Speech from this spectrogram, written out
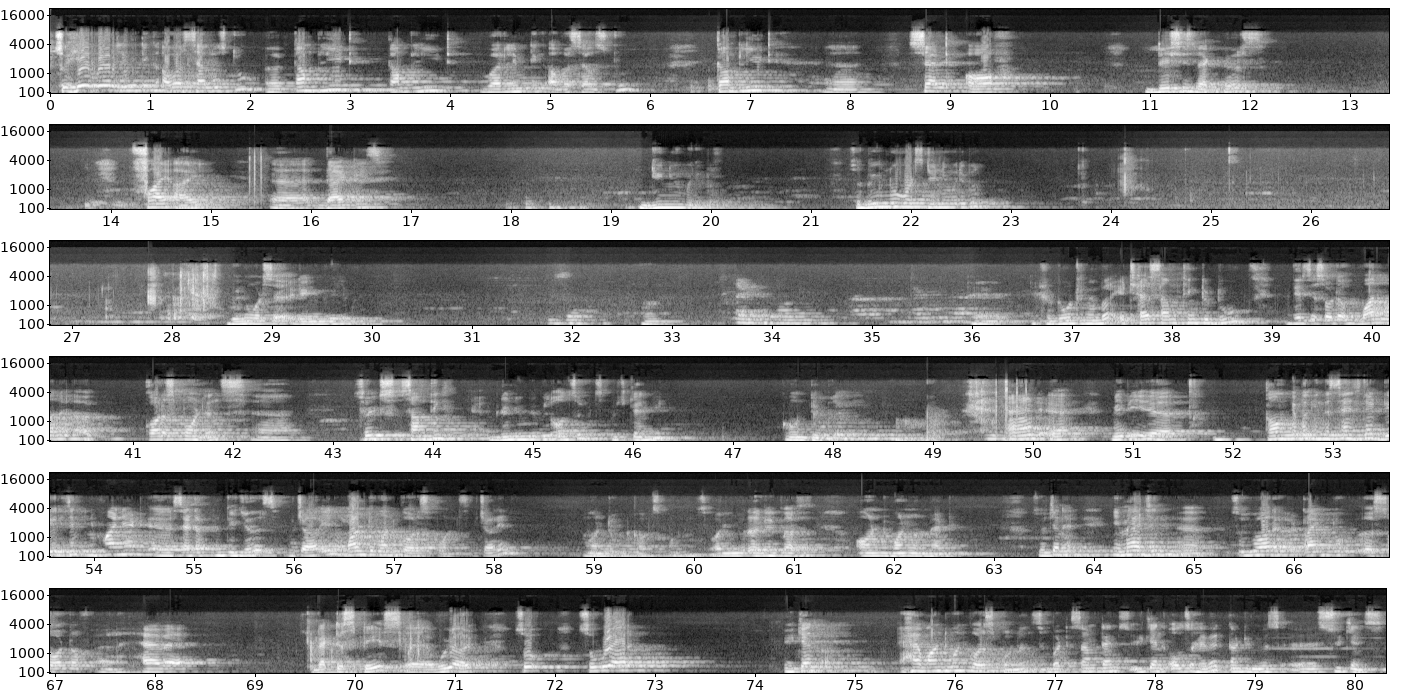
so here we are limiting ourselves to uh, complete, complete, we are limiting ourselves to complete uh, set of basis vectors phi i uh, that is denumerable. So do you know what's denumerable? Do you know what's a denumerable? Huh? Uh, if you don't remember, it has something to do. There is a sort of one-one uh, correspondence. Uh, so it's something denumerable also, which, which can be countable, Uh, and uh, maybe uh, countable in the sense that there is an infinite uh, set of integers which are in one-to-one correspondence, which are in one-to-one correspondence, or in your earlier classes on one-one mapping. So you can imagine, uh, so you are uh, trying to uh, sort of uh, have a vector space. Uh, we are so so we are you can have one-to-one correspondence, but sometimes you can also have a continuous uh, sequence.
